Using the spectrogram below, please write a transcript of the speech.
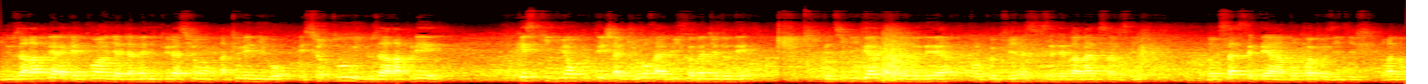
Il nous a rappelé à quel point il y a de la manipulation à tous les niveaux, et surtout, il nous a rappelé qu'est-ce qui lui en coûtait chaque jour, à lui comme à Dieu donné. Petit big up à Dieu donné hein, pour le coup de fil, c'était pas mal ça aussi. Donc ça, c'était un bon point positif, vraiment.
